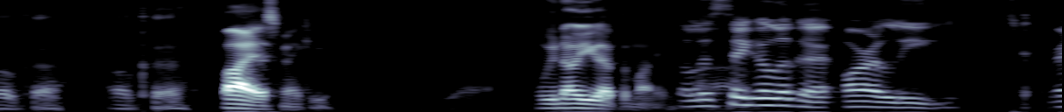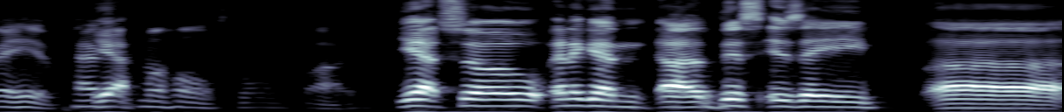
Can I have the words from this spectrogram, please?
okay. Okay. Bias Mickey. We know you got the money. so let's take a look at our league right here. Patrick Yeah. Mahomes going five. Yeah. So, and again, uh, this is a uh,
